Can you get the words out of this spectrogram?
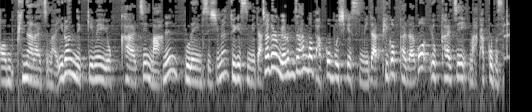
어, 비난하지 마 이런 느낌의 욕하지 마는 blame 쓰시면 되겠습니다. 자 그럼 여러분들 한번 바꿔보시겠습니다. 비겁하다고 욕하지 마 바꿔보세요.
